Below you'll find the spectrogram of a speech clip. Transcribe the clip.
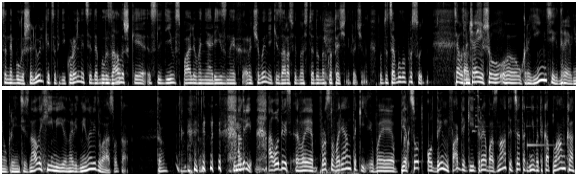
це не були шалюльки, це такі курильниці, де були Мгм. залишки слідів спалювання різних речовин, які зараз відносяться до наркотичних речовин. Тобто це було присутнє. Це означає, що е, українці, древні українці, знали хімію на відміну від вас. Отак. Так, так, так. Андрій, а от дивись, просто варіант такий: 501 факт, який треба знати, це так ніби така планка.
